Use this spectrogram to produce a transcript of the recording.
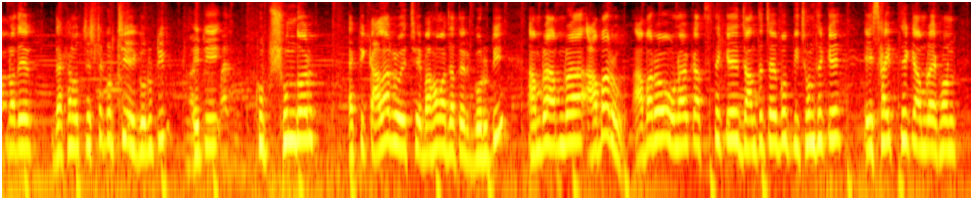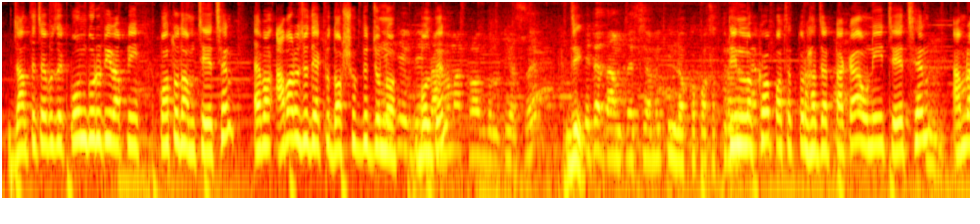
আপনাদের দেখানোর চেষ্টা করছি এই গরুটির। এটি খুব সুন্দর একটি কালার রয়েছে বাহামা জাতের গরুটি। আমরা আমরা আবারও আবারও ওনার কাছ থেকে জানতে চাইব, পিছন থেকে, এই সাইড থেকে আমরা এখন জানতে চাইব যে কোন গরুটির আপনি কত দাম চেয়েছেন এবং আবারও যদি একটু দর্শকদের জন্য বলতেন। জি। এটা দাম চাইছি আমি তিন লক্ষ পঁচাত্তর তিন লক্ষ পঁচাত্তর হাজার টাকা উনি চেয়েছেন। আমরা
